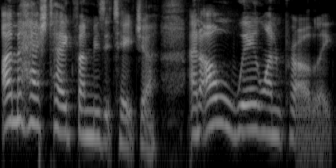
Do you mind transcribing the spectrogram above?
I'm a hashtag fun music teacher, and I will wear one proudly.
